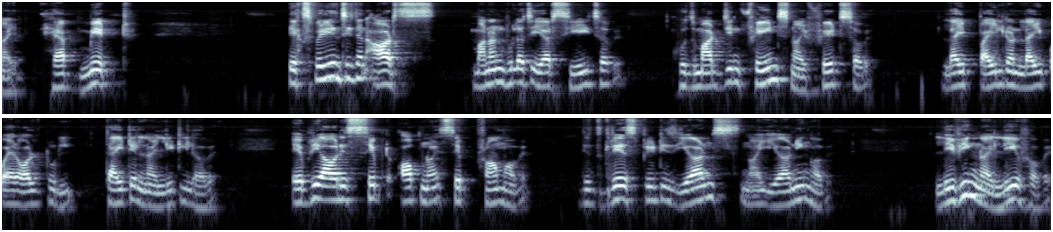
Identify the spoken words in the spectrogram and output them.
নয় have met experience is an arts মানান ভুল আছে, এয়ার সিএইচ হবে। হুজ মার্জিন ফেন্টস নয় ফেটস হবে। Life piled on life were all too title নয় লিটিল হবে। Every hour is saved of নয় সেপ্ট ফ্রম হবে। This grey spirit is yearns নয় ইয়ার্নিং হবে। লিভিং নয় লিভ হবে।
